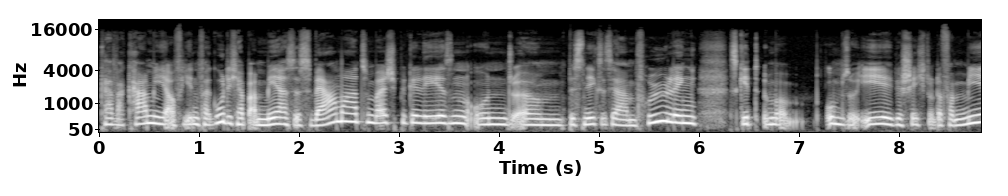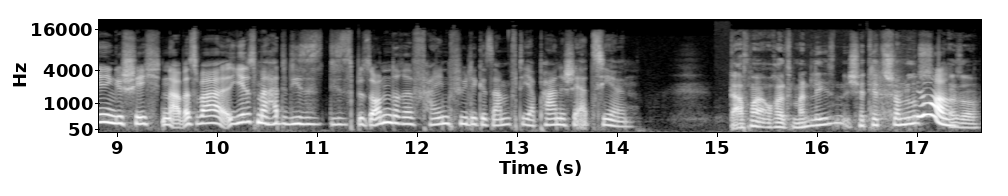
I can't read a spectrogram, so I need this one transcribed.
Kawakami auf jeden Fall gut. Ich habe am Meer es ist wärmer zum Beispiel gelesen und ähm, bis nächstes Jahr im Frühling. Es geht immer um so Ehegeschichten oder Familiengeschichten, aber es war, jedes Mal hatte dieses, dieses besondere, feinfühlige, sanfte japanische Erzählen. Darf man auch als Mann lesen? Ich hätte jetzt schon Lust. Ja. Also,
